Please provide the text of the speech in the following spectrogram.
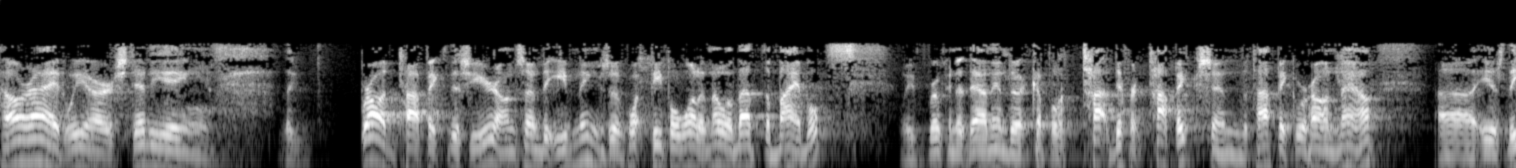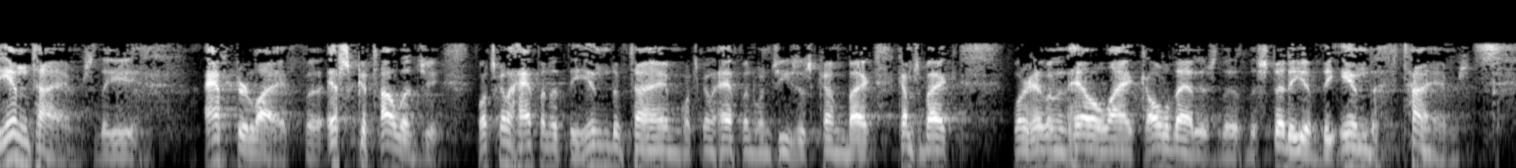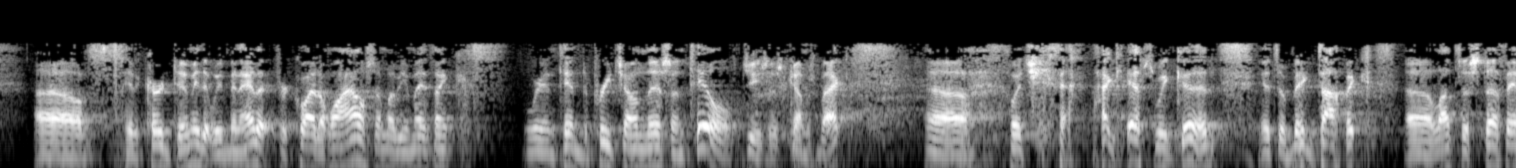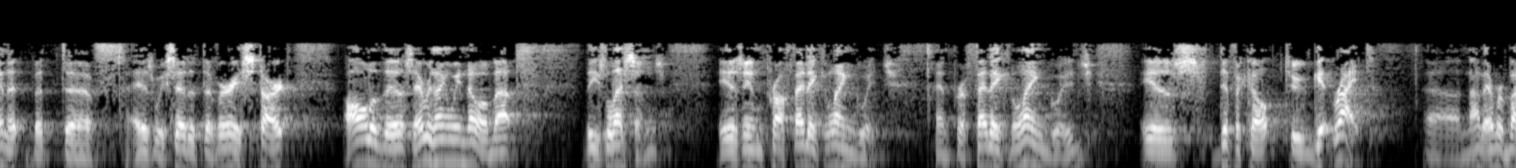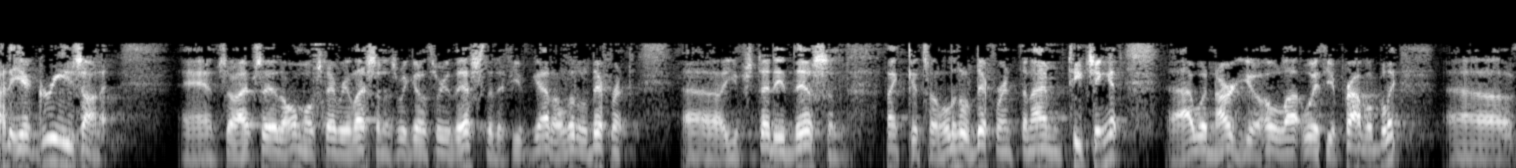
All right, we are studying the broad topic this year on Sunday evenings of what people want to know about the Bible. We've broken it down into a couple of to- different topics, and the topic we're on now uh, is the end times, the afterlife, uh, eschatology. What's going to happen at the end of time? What's going to happen when Jesus come back, comes back? What are heaven and hell like? All of that is the, the study of the end times. Uh, it occurred to me that we've been at it for quite a while. Some of you may think we intend to preach on this until Jesus comes back, uh, which I guess we could. It's a big topic, uh, lots of stuff in it, but uh, as we said at the very start, all of this, everything we know about these lessons, is in prophetic language and prophetic language is difficult to get right. Uh, not everybody agrees on it. And so I've said almost every lesson as we go through this that if you've got a little different, uh, you've studied this and think it's a little different than I'm teaching it, uh, I wouldn't argue a whole lot with you probably. Uh,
